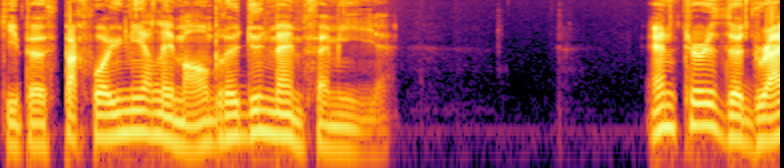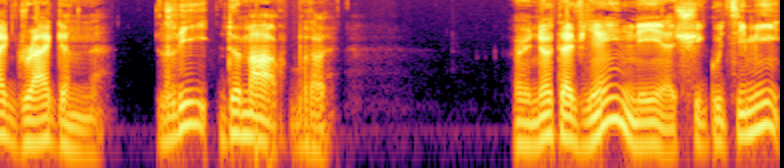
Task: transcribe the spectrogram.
qui peuvent parfois unir les membres d'une même famille. Enter the Drag Dragon, Lit de marbre. Un Ottavien né à Chicoutimi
